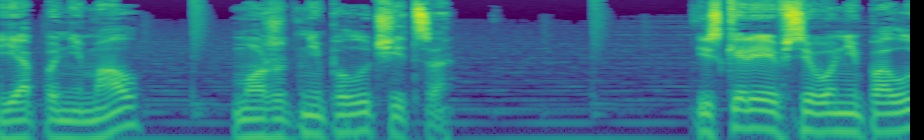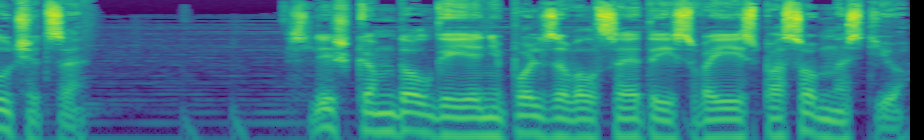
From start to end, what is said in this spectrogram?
Я понимал, может не получиться. И, скорее всего, не получится. Слишком долго я не пользовался этой своей способностью.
